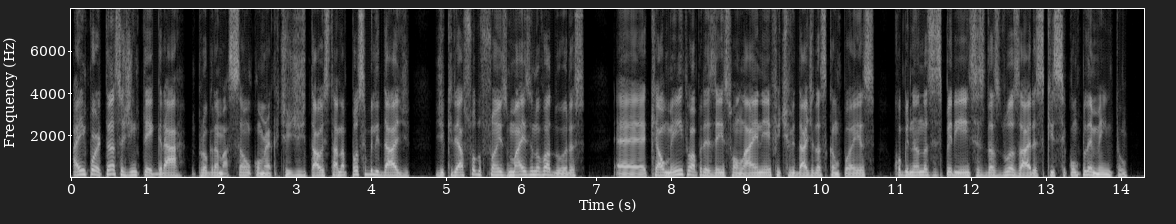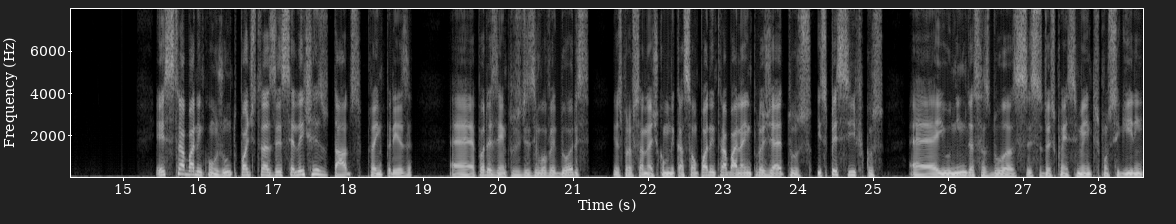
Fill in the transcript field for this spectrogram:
A importância de integrar programação com marketing digital está na possibilidade de criar soluções mais inovadoras é, que aumentam a presença online e a efetividade das campanhas combinando as experiências das duas áreas que se complementam. Esse trabalho em conjunto pode trazer excelentes resultados para a empresa. É, por exemplo, os desenvolvedores e os profissionais de comunicação podem trabalhar em projetos específicos é, e unindo essas duas, esses dois conhecimentos, conseguirem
